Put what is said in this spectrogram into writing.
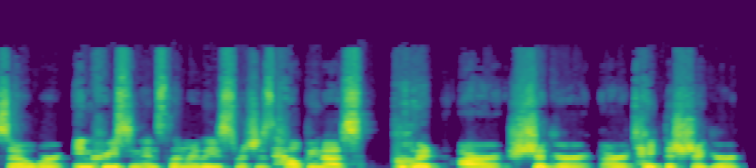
So, we're increasing insulin release, which is helping us put our sugar or take the sugar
